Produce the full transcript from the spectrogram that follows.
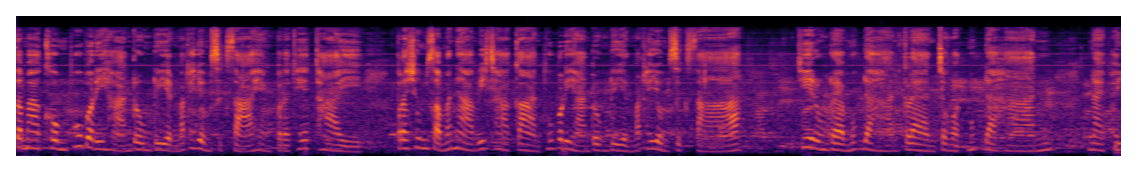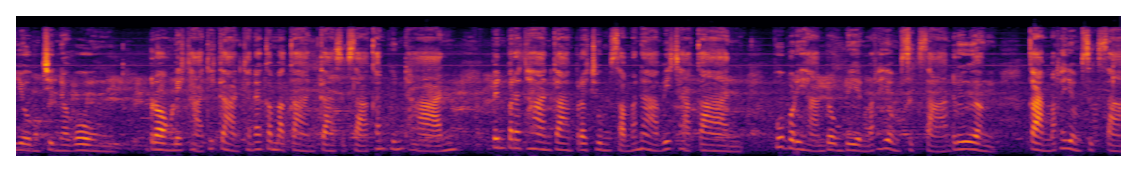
สมาคมผู้บริหารโรงเรียนมัธยมศึกษาแห่งประเทศไทย ประชุมสัมมนาวิชาการผู้บริหารโรงเรียนมัธยมศึกษา ที่โรงแรมมุกดาหารแกลนจังหวัดมุกดาหาร นายพยมชินวงศ์รองเลขาธิการคณะกรรมการการศึกษาขั้นพื้นฐาน เป็นประธานการประชุมสัมมนาวิชาการ ผู้บริหารโรงเรียนมัธยมศึกษาเรื่อง การมัธยมศึกษา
